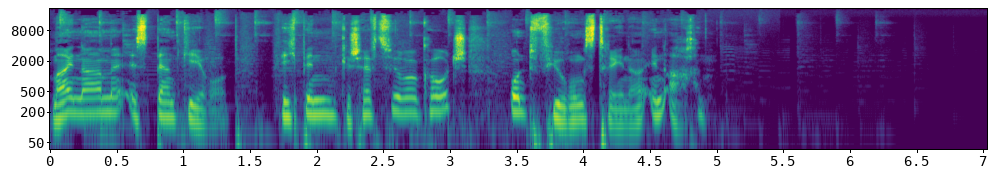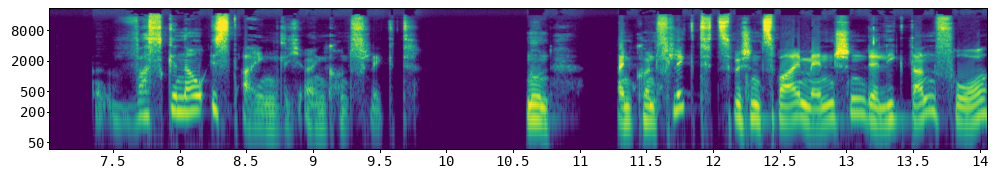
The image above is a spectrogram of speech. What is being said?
Mein Name ist Bernd Gerob. Ich bin Geschäftsführer-Coach und Führungstrainer in Aachen. Was genau ist eigentlich ein Konflikt? Nun, ein Konflikt zwischen zwei Menschen, der liegt dann vor,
